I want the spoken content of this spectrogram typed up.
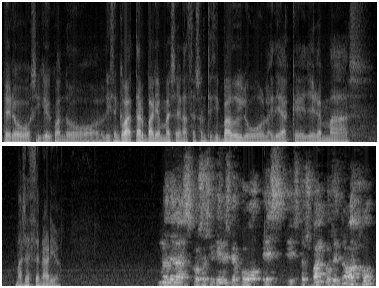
pero sí que cuando dicen que va a estar varios meses en acceso anticipado y luego la idea es que lleguen más, más escenarios una de las cosas que tiene este juego es estos bancos de trabajo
